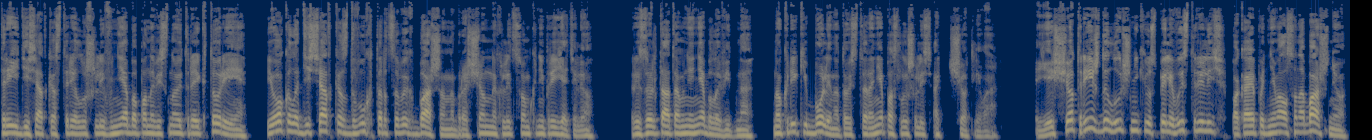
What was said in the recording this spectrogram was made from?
Три десятка стрел ушли в небо по навесной траектории и около десятка с двух торцевых башен, обращенных лицом к неприятелю. Результата мне не было видно, но крики боли на той стороне послышались отчетливо. Еще трижды лучники успели выстрелить, пока я поднимался на башню,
